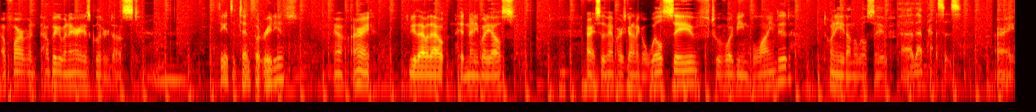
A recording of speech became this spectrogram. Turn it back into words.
How far of an how big of an area is glitter dust? I think it's a 10 foot radius. Yeah. All right. You can do that without hitting anybody else. All right. So the vampire's got to make a will save to avoid being blinded. Twenty-eight on the will save. Uh, that passes. All right.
